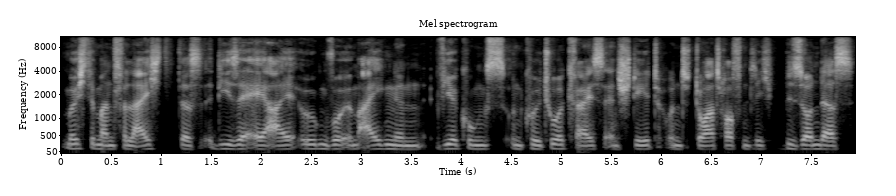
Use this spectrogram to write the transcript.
möchte man vielleicht, dass diese AI irgendwo im eigenen Wirkungs- und Kulturkreis entsteht und dort hoffentlich besonders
